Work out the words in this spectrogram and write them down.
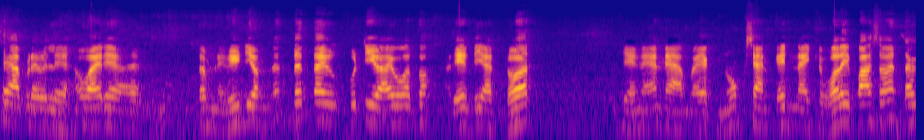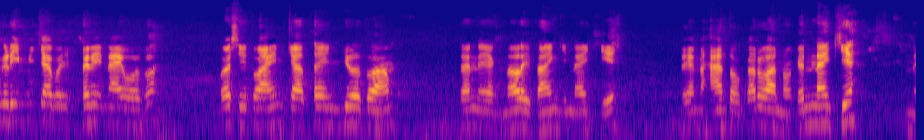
છે. આપણે એટલે સવારે તમને વીડિયો નથી બતાવ્યું, ફૂટી આવ્યો હતો રેડિયા ઢોર એને એને આમાં એક નુકસાન કરી નાખ્યું. વળી પાછો તગડી મીચા પછી ફરીને આવ્યો હતો. પછી તો આઈનકા થઈને ગયો તો આમ, તને એક નળી ભાંગી નાખીએ. તો એને હાથો કરવાનો કરી નાખીએ. ને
